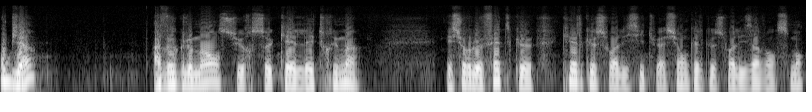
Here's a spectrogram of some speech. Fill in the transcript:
Ou bien, aveuglement sur ce qu'est l'être humain et sur le fait que, quelles que soient les situations, quels que soient les avancements,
